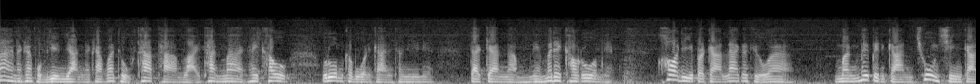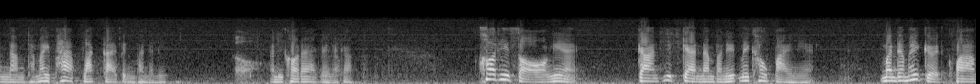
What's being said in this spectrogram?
มากนะครับ ผมยืนยันนะครับ ว่าถูกทาบทามหลายท่านมาก ให้เข้าร่วมขบวนการครั้งนี้เนี่ย แต่แกนนำเนี่ยไม่ได้เข้าร่วมเนี่ย ข้อดีประการแรกก็คือว่า มันไม่เป็นการช่วงชิงการนำทำให้ภาพลักษณ์กลายเป็นพันธมิตรอ๋ออันนี้ข้อแรกเลยนะครับ ข้อที่สองเนี่ย การที่แกนนำพันธมิตรไม่เข้าไปเนี่ย มันทำให้เกิดความ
